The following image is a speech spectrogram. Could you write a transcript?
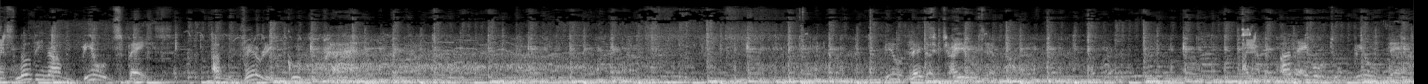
There's not enough build space. A very good plan. Build Let's the Chinese Empire. I am unable to build there.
